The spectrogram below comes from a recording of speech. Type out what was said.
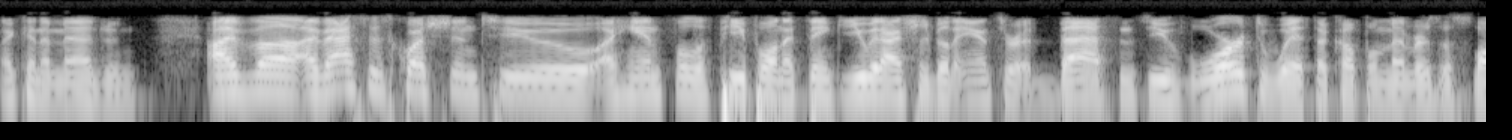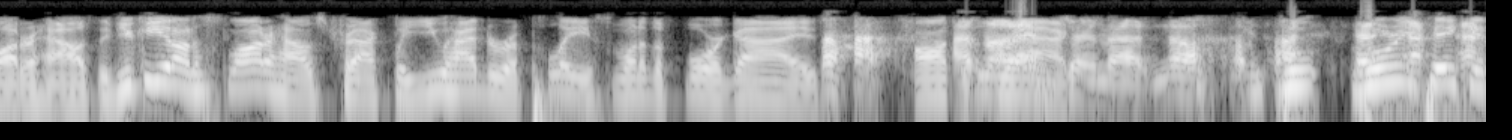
I can imagine. I've uh, I've asked this question to a handful of people, and I think you would actually be able to answer it best since you've worked with a couple members of Slaughterhouse. If you could get on a Slaughterhouse track, but you had to replace one of the four guys on the I'm not track, answering that. No, I'm not. Who- who are you taking-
